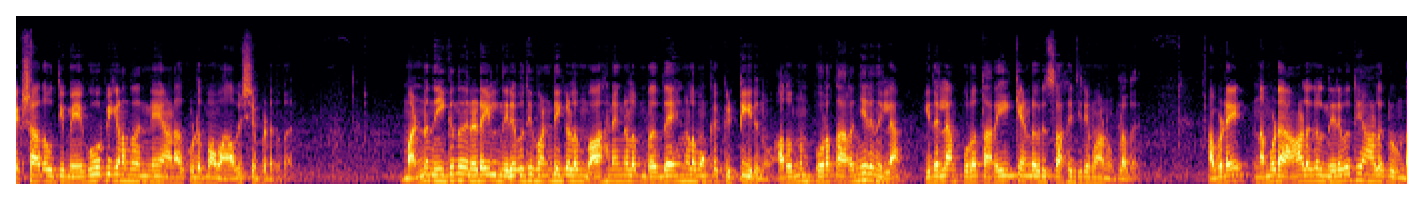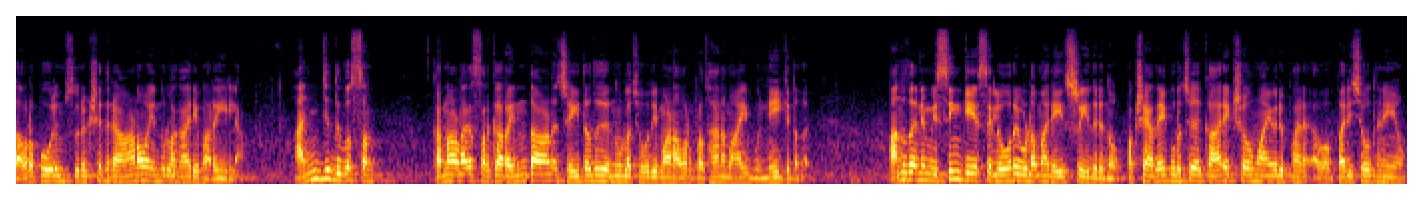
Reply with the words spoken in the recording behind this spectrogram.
രക്ഷാദൗത്യം ഏകോപിക്കണം തന്നെയാണ് കുടുംബം ആവശ്യപ്പെടുന്നത്. മണ്ണ് നീക്കുന്നതിനിടയിൽ നിരവധി വണ്ടികളും വാഹനങ്ങളും മൃതദേഹങ്ങളും ഒക്കെ കിട്ടിയിരുന്നു. അതൊന്നും പുറത്തറിഞ്ഞിരുന്നില്ല. ഇതെല്ലാം പുറത്തറിയിക്കേണ്ട ഒരു സാഹചര്യമാണുള്ളത്. അവിടെ നമ്മുടെ ആളുകൾ നിരവധി ആളുകളുണ്ട്. അവർ പോലും സുരക്ഷിതരാണോ എന്നുള്ള കാര്യം അറിയില്ല. അഞ്ച് ദിവസം കർണാടക സർക്കാർ എന്താണ് ചെയ്തത് എന്നുള്ള ചോദ്യമാണ് അവർ പ്രധാനമായും ഉന്നയിക്കുന്നത്. അന്ന് തന്നെ മിസ്സിംഗ് കേസ് ലോറി ഉടമ രജിസ്റ്റർ ചെയ്തിരുന്നു. പക്ഷേ അതേക്കുറിച്ച് കാര്യക്ഷമമായ ഒരു പരിശോധനയോ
